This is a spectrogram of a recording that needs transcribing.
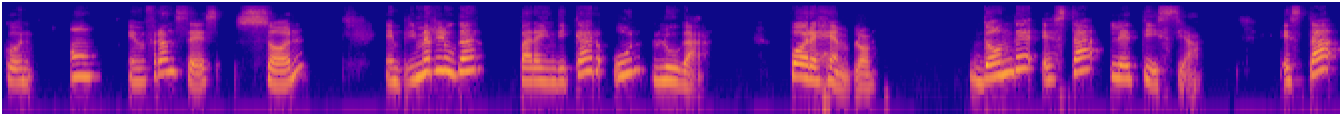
con en en francés son, en primer lugar, para indicar un lugar. Por ejemplo, ¿dónde está Leticia? Está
